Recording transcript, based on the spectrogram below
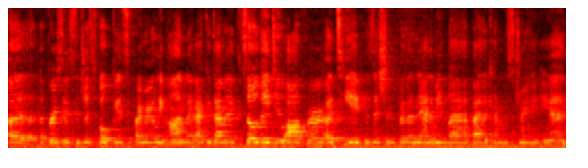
uh, the first years to just focus primarily on their academics. So they do offer a TA position for the anatomy lab, biochemistry, and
